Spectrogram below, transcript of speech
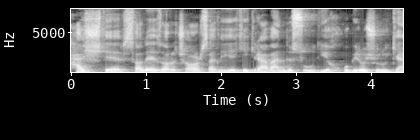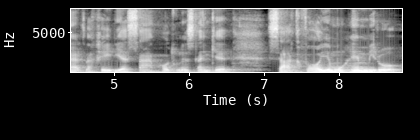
هشت سال 1401 یک روند سعودی خوبی رو شروع کرد و خیلی از سهم ها تونستن که سقف های مهمی رو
